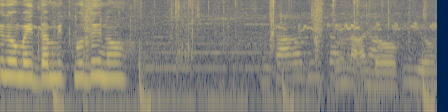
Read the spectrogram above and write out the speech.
Yun, may damit mo din, oh. Yung nakaloki, oh.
